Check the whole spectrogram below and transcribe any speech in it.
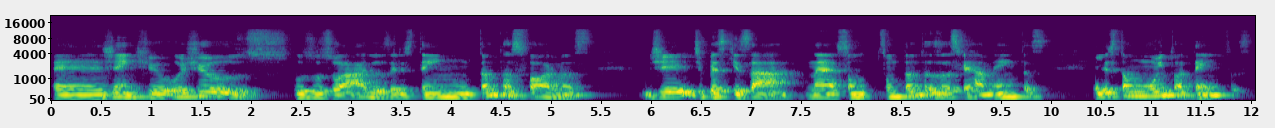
É, gente, hoje os, os usuários, eles têm tantas formas de, de pesquisar, né? São, são tantas as ferramentas, eles estão muito atentos.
